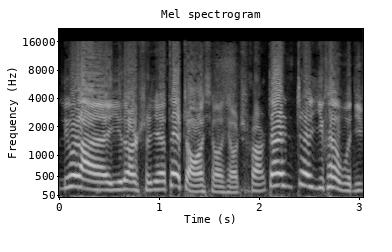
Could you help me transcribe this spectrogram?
溜达一段时间，再找个小小车。但是这一块五你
